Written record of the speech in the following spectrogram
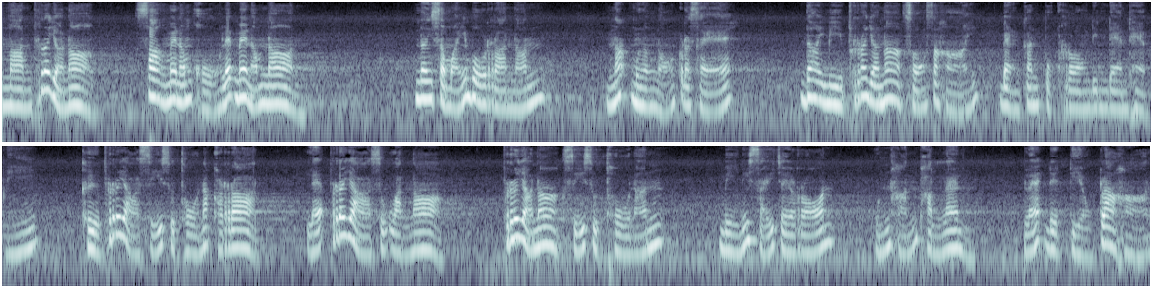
ำนานพระยานาคสร้างแม่น้ำโขงและแม่น้ำน่าน ในสมัยโบราณนั้น ณ เมืองหนองกระแส ได้มีพระยานาคสองสหายแบ่งกันปกครองดินแดนแถบนี้ คือพระยาศรีสุโธนคราช และพระยาสุวรรณนาค พระยานาคศรีสุโธนั้น มีนิสัยใจร้อน หุนหันพันแล่น และเด็ดเดี่ยวกล้าหาญ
